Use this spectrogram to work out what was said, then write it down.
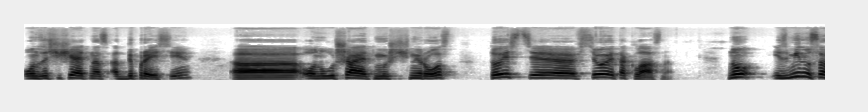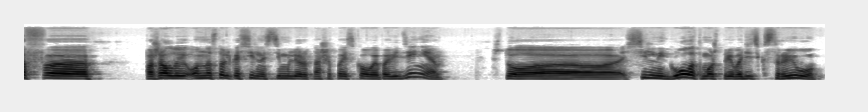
Он защищает нас от депрессии, а, он улучшает мышечный рост. То есть э, все это классно. Но из минусов, э, пожалуй, он настолько сильно стимулирует наше поисковое поведение, что сильный голод может приводить к срыву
